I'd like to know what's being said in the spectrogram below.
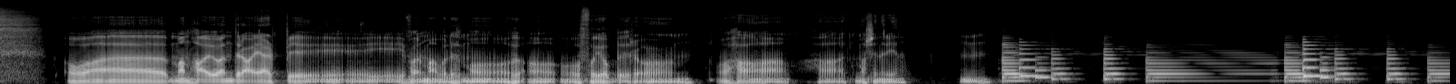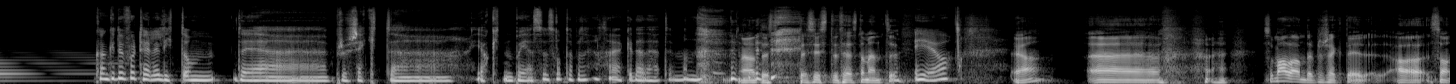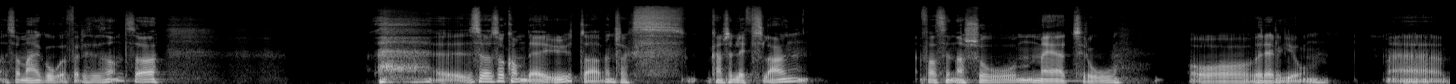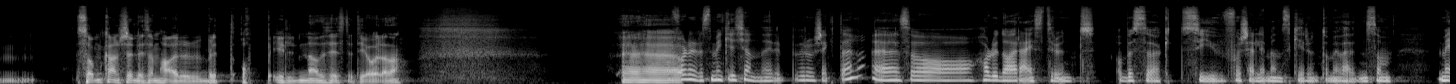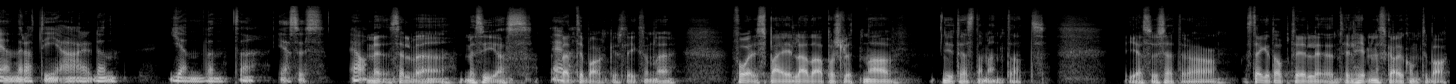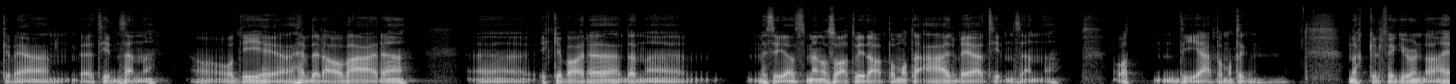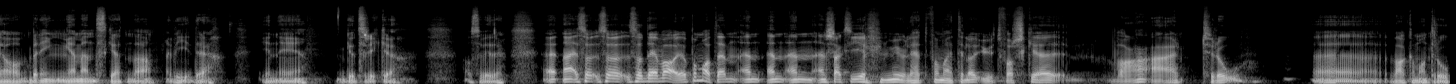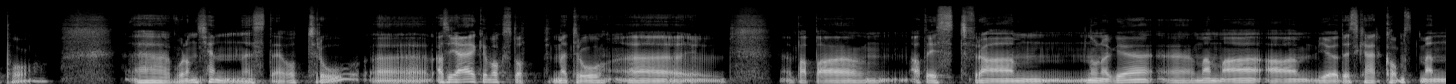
og uh, man har jo en drahjelp i, i, i form av liksom, å, å, å få jobber og, og ha, ha et maskineri. Mm. Ikke du fortelle litt om det prosjektet Jakten på Jesus, holdt jeg på å si? Det er ikke det det heter, men Ja, det, det siste testamentet. Ja. Ja. Uh, som alle andre prosjekter uh, som, som er gode, for å si det sånn, så, uh, så Så kom det ut av en slags kanskje livslang fascinasjon med tro og religion. Eh, som kanskje liksom har blitt oppildna de siste ti åra, da. Eh, For dere som ikke kjenner prosjektet, eh, så har du da reist rundt og besøkt syv forskjellige mennesker rundt om i verden som mener at de er den gjenvendte Jesus. Ja. med selve Messias Ja. tilbake, slik som det er forespeila på slutten av Nytestamentet, at Jesus etter å ha steget opp til, til himmelen, skal jo komme tilbake ved, ved tidens ende. Og, og de hevder da å være eh, ikke bare denne Messias, men også at vi da på en måte er ved tidens ende. Og at de er på en måte nøkkelfiguren da i å bringe menneskeheten da videre inn i Guds rike osv. Så, Nei, så, så, så det var jo på en måte en, en, en, en slags gyllen mulighet for meg til å utforske hva er tro? Eh, hva kan man tro på? Eh, hvordan kjennes det å tro? Eh, altså, jeg er ikke vokst opp med tro. Pappa ateist fra mm, Nord-Norge. Mamma av jødisk herkomst, men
